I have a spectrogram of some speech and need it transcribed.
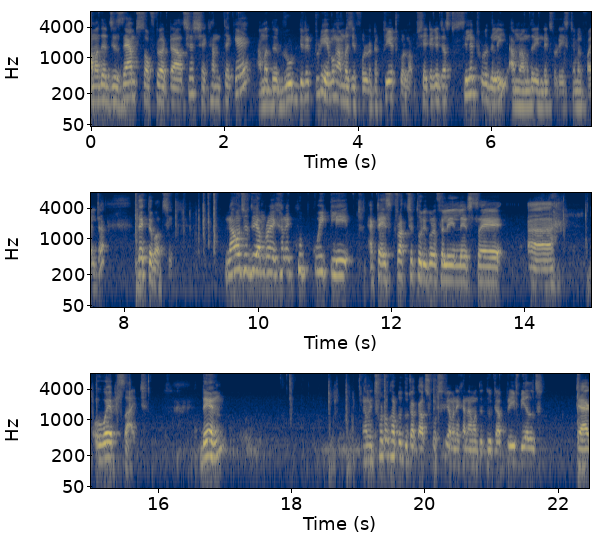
আমাদের যে জ্যাম্প সফটওয়্যারটা আছে, সেখান থেকে আমাদের রুট ডিরেক্টরি এবং আমরা যে ফোল্ডারটা ক্রিয়েট করলাম, সেটাকে জাস্ট সিলেক্ট করে দিলেই আমরা আমাদের ইন্ডেক্স ডট ফাইলটা দেখতে পাচ্ছি। নাও যদি আমরা এখানে খুব কুইকলি একটা স্ট্রাকচার তৈরি করে ফেলি লেটস এ ওয়েবসাইট দেন আমি ছোটখাটো দুটো কাজ করছি, যেমন এখানে আমাদের দুটা প্রি বিল্ড ট্যাগ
